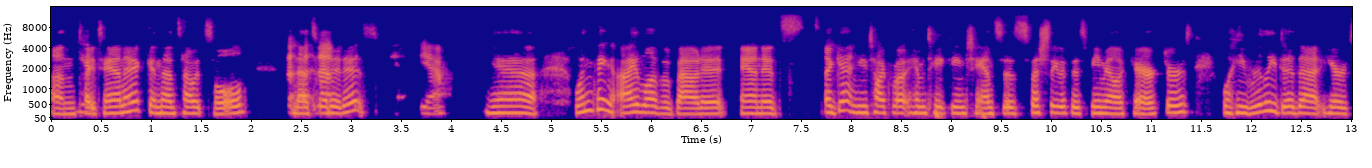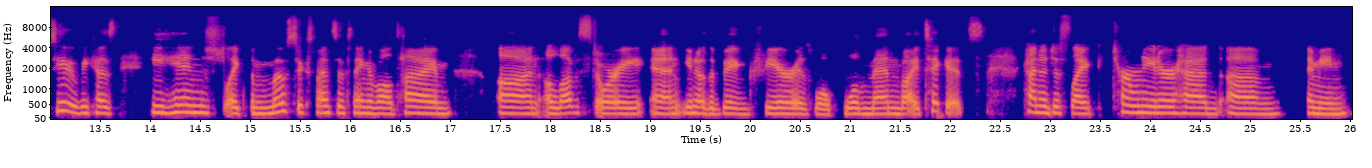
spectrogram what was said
on yeah. titanic and that's how it's sold and that's that, what it is. Yeah. Yeah. One thing i love about it and it's again you talk about him taking chances especially with his female characters. Well he really did that here too because he hinged like the most expensive thing of all time on a love story and you know the big fear is well will men buy tickets? Kind of just like terminator had um i mean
